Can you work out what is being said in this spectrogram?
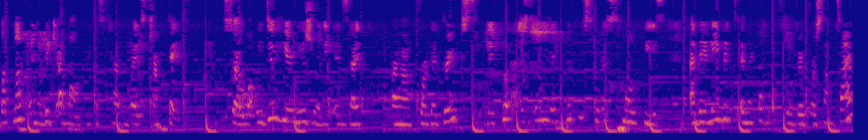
but not in a big amount because it has a very strong taste. So what we do here usually is like uh, for the drinks, they put just like small, small piece, and they leave it in a cup of water for some time,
